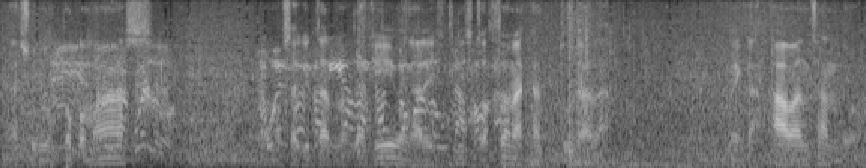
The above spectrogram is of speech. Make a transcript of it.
Venga, sube un poco más. Vamos a quitarnos de aquí. Venga, listo, zona capturada. Venga, avanzando.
